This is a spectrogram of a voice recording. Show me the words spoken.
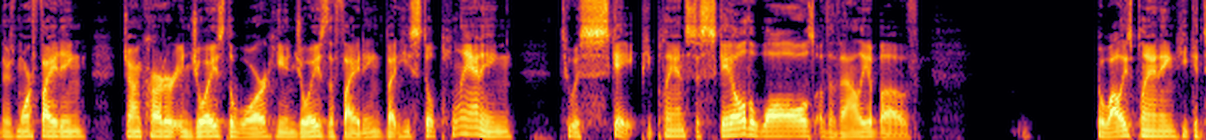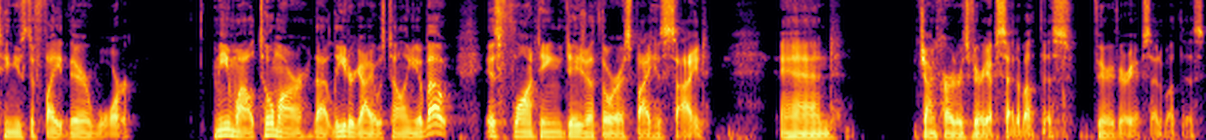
There's more fighting. John Carter enjoys the war. He enjoys the fighting, but he's still planning to escape. He plans to scale the walls of the valley above. But while he's planning, he continues to fight their war. Meanwhile, Tomar, that leader guy I was telling you about, is flaunting Dejah Thoris by his side. And John Carter is very upset about this. Very, very upset about this.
